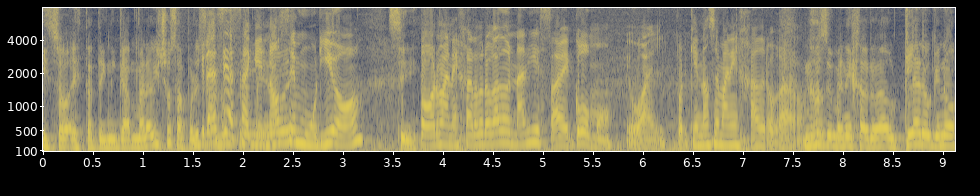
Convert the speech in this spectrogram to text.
hizo esta técnica maravillosa. Por eso ganó Gracias a que no Nobel. se murió Sí. por manejar drogado, nadie sabe cómo. Igual, porque no se maneja drogado. No se maneja drogado, claro que no.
